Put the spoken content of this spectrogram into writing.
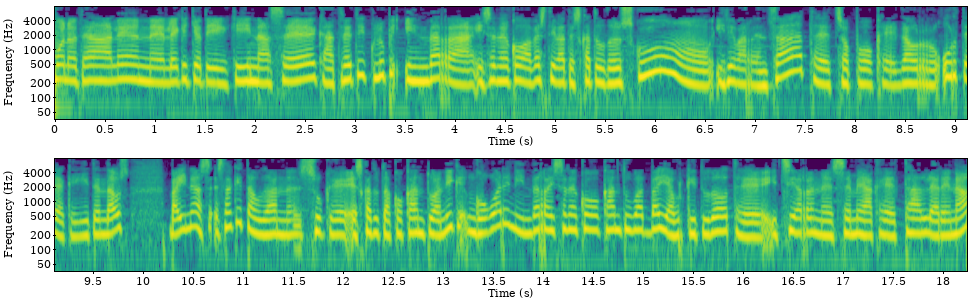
Bueno, eta lehen eh, lekitxotik inazek Atletik Klub Indarra izeneko abesti bat eskatu duzku iribarrentzat, eh, txopok eh, gaur urteak egiten dauz, baina ez dakit hau dan zuk eh, eskatutako kantuanik, gogoaren indarra izeneko kantu bat bai aurkitu dut, e, itxiarren eh, semeak taldearena,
